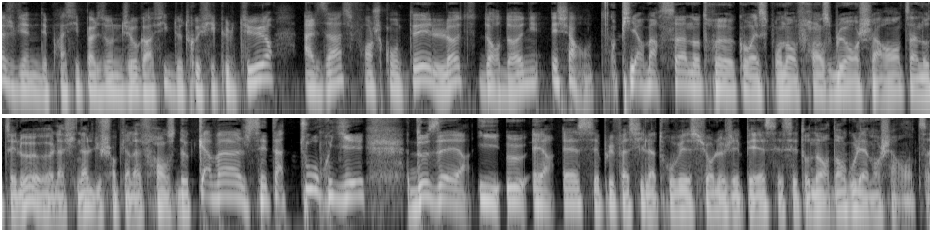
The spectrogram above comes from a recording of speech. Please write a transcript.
viennent des principales zones géographiques de trufficulture, Alsace, Franche-Comté, Lot, Dordogne et Charente. Pierre Marsat, notre correspondant France Bleu en Charente, a noté-le, euh, la finale du championnat de France de cavage, c'est à Tourier, 2 R I E R S, c'est plus facile à trouver sur le GPS et c'est au nord d'Angoulême en Charente.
